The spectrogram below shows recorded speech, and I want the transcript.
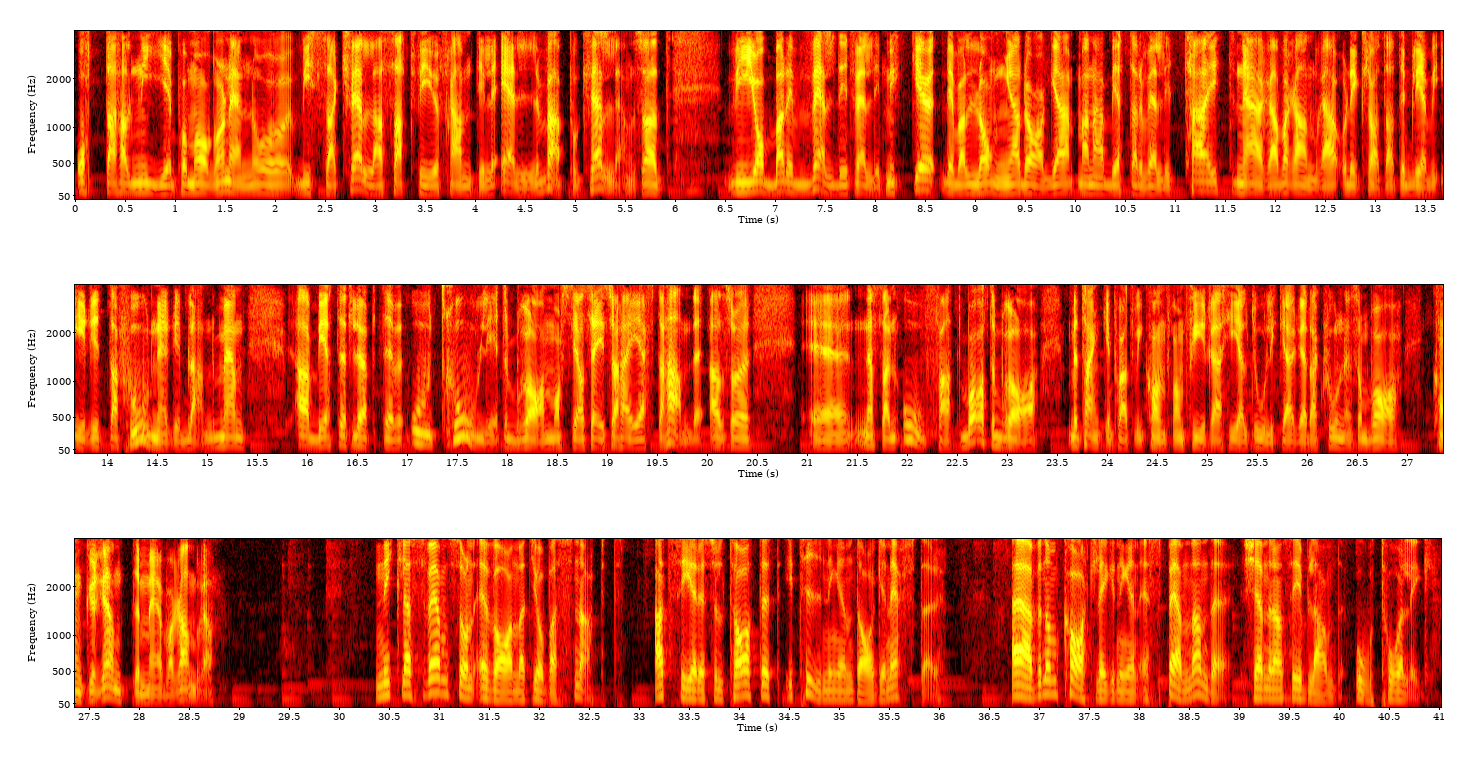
åtta, halv nio på morgonen och vissa kvällar satt vi ju fram till elva på kvällen. Så att vi jobbade väldigt, väldigt mycket. Det var långa dagar. Man arbetade väldigt tajt, nära varandra och det är klart att det blev irritationer ibland. Men arbetet löpte otroligt bra måste jag säga så här i efterhand. Alltså eh, nästan ofattbart bra med tanke på att vi kom från fyra helt olika redaktioner som var konkurrenter med varandra. Niklas Svensson är van att jobba snabbt, att se resultatet i tidningen dagen efter. Även om kartläggningen är spännande känner han sig ibland otålig.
